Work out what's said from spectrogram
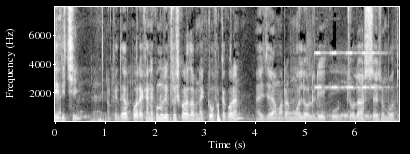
দিয়ে দিচ্ছি। ওকে, দেওয়ার পর এখানে কোনো রিফ্রেশ করা যাবে না। একটু অপেক্ষা করেন। এই যে আমার মোবাইলে অলরেডি কোড চলে আসছে সম্ভবত।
